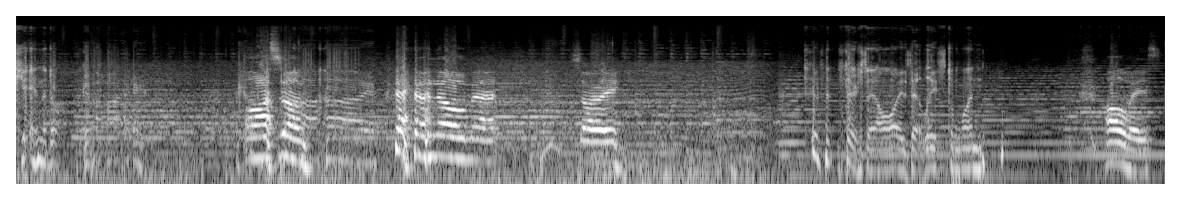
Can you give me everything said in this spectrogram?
Get in the door. Goodbye. Awesome! Hi. no, Matt. Sorry. There's always at least one. Always.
